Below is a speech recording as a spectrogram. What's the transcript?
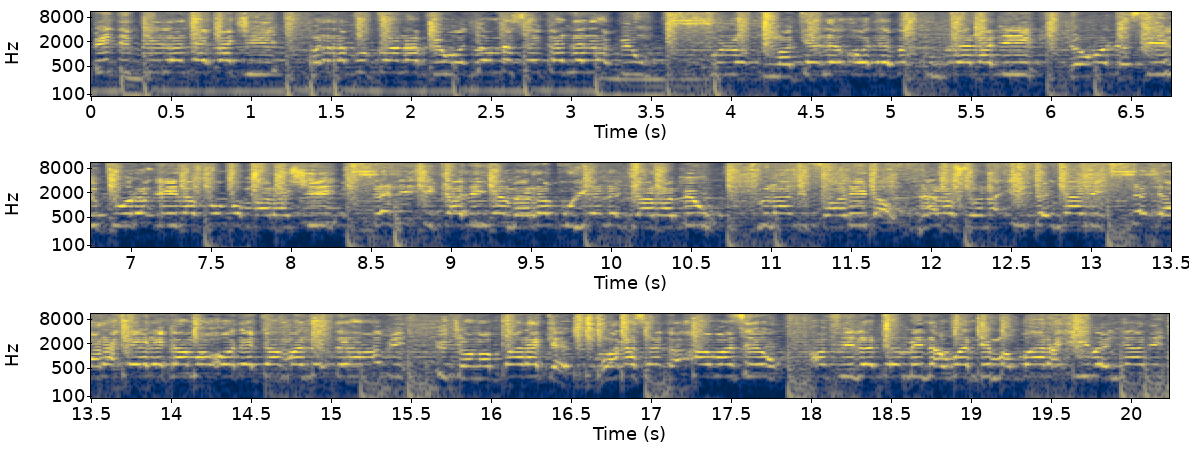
biti bila ne ka ci rabu kɔnɔ bi wa jɔn bɛ se ka ne labin fulo kuma kelen o de bɛ kun bɛɛ la di. Don o don kura i n'a fɔ marashi. Ne ni i ka di ɲɛmɛ rabu ye ne jarabiw tuna ni faridaw n'ala sɔnna i tɛ ɲani ne dara ere kama o de kama ne tɛ hami i jɔn ka baara kɛ walasa ka avance an file don min na wandi ma baara i bɛ ɲani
